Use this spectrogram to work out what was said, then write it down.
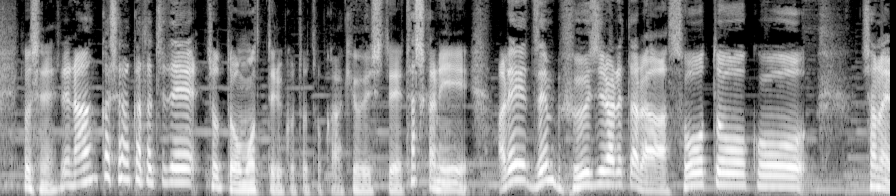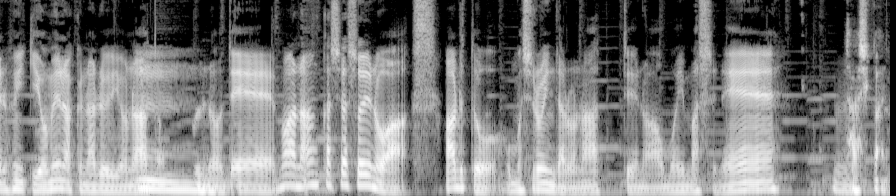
そうですね。で、何かしらの形でちょっと思ってることとか共有して、確かに、あれ全部封じられたら、相当こう、社内の雰囲気読めなくなるよなと思うので、まあ何かしらそういうのはあると面白いんだろうなっていうのは思いますね。うん確かに。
